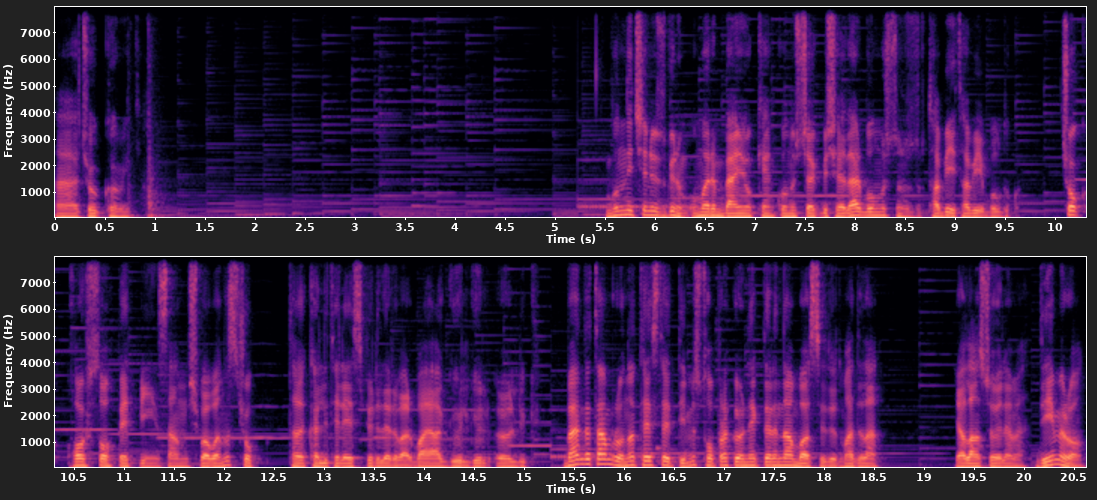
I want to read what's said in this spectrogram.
Ha çok komik. Bunun için üzgünüm. Umarım ben yokken konuşacak bir şeyler bulmuşsunuzdur. Tabii tabii bulduk. Çok hoş sohbet bir insanmış babanız. Çok kaliteli esprileri var. Bayağı gül gül öldük. Ben de tam Ron'a test ettiğimiz toprak örneklerinden bahsediyordum. Hadi lan. Yalan söyleme. Değil mi Ron?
